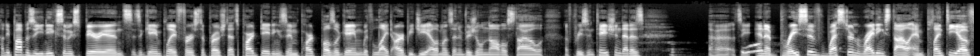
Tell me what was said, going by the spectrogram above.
HuniePop is a unique sim experience. It's a gameplay first approach that's part dating sim, part puzzle game with light RPG elements and a visual novel style of presentation that is, uh, let's see, an abrasive Western writing style and plenty of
